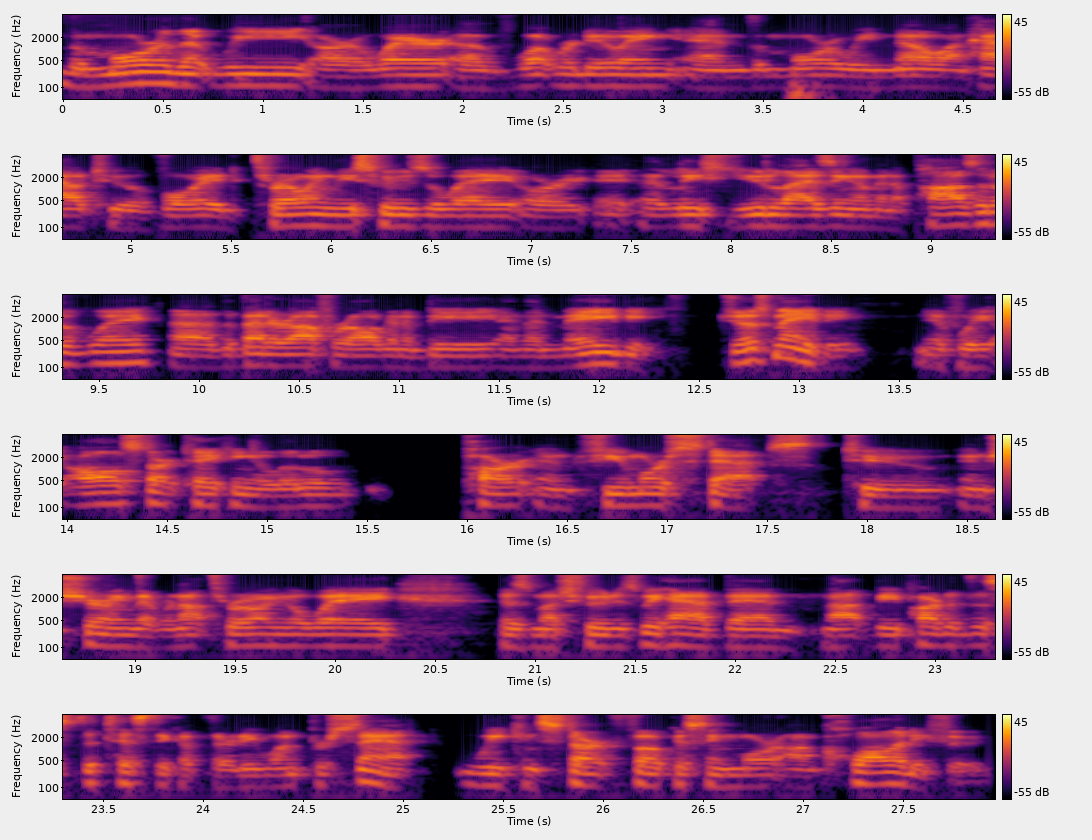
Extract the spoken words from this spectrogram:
the more that we are aware of what we're doing and the more we know on how to avoid throwing these foods away or at least utilizing them in a positive way, uh, the better off we're all going to be. And then maybe, just maybe, if we all start taking a little part and a few more steps to ensuring that we're not throwing away as much food as we have been, not be part of the statistic of 31%, we can start focusing more on quality food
